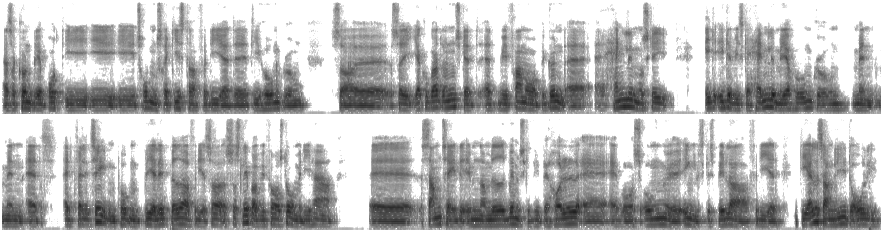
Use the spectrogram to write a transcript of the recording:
altså kun bliver brugt i, i, i truppens register, fordi at øh, de er homegrown. Så, øh, så jeg kunne godt ønske, at, at vi fremover begyndte at, at handle måske, ikke, ikke at vi skal handle mere homegrown, men, men at, at kvaliteten på dem bliver lidt bedre, fordi så, så slipper vi for at stå med de her øh, samtaleemner med, hvem skal vi beholde af, af vores unge øh, engelske spillere, fordi at de er alle sammen lige dårlige.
